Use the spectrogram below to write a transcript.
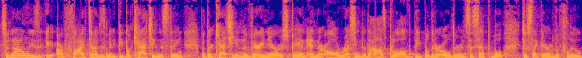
So not only is, are five times as many people catching this thing but they're catching it in a very narrow span and they're all rushing to the hospital all the people that are older and susceptible just like they are to the flu.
